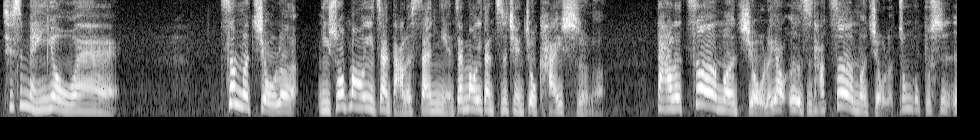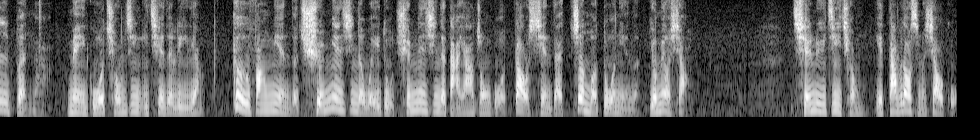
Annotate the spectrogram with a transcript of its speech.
其实没有哎、这么久了，你说贸易战打了三年，在贸易战之前就开始了，打了这么久了，要遏制它这么久了，中国不是日本啊，美国穷尽一切的力量，各方面的全面性的围堵，全面性的打压中国，到现在这么多年了，有没有效？黔驴技穷，也达不到什么效果。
